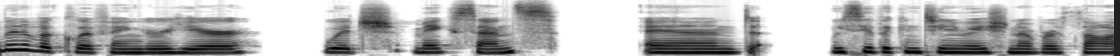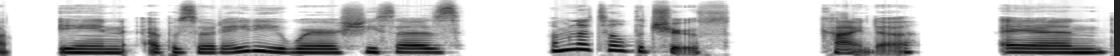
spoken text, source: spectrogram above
Bit of a cliffhanger here, which makes sense. And we see the continuation of her thought in episode 80, where she says, I'm going to tell the truth, kinda. And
